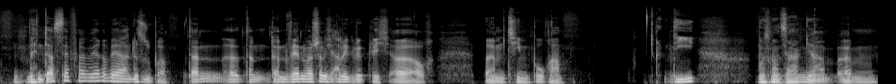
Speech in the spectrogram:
wenn das der Fall wäre, wäre alles super. Dann, äh, dann, dann wären wahrscheinlich alle glücklich, äh, auch beim Team Bora. Die, muss man sagen, ja, ähm,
